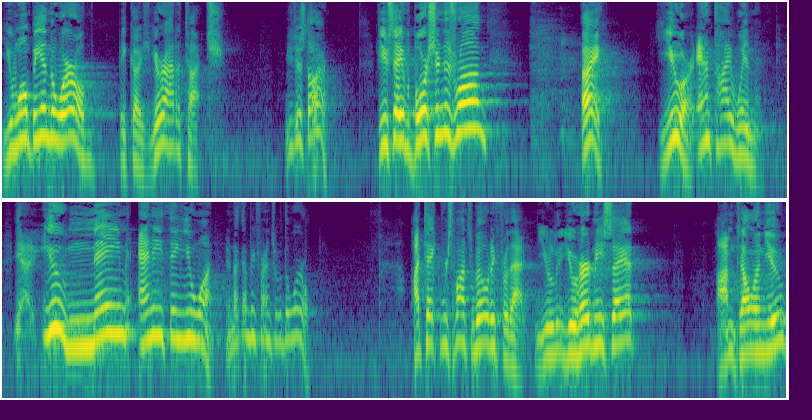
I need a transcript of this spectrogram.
You won't be in the world because you're out of touch. You just are. If you say abortion is wrong, hey, you are anti women. You name anything you want. You're not going to be friends with the world. I take responsibility for that. You, you heard me say it. I'm telling you,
